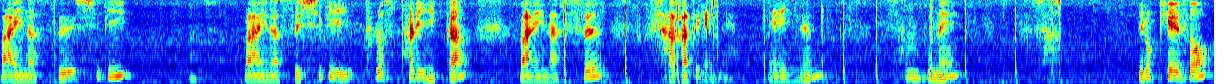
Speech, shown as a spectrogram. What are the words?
마이너스 12 마이너스 12 플러스 8이니까 마이너스 4가 되겠네요. a는 3분의 4 이렇게 해서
